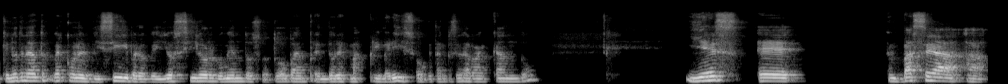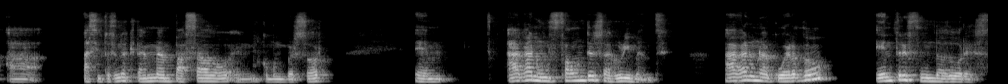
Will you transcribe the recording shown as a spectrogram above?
que no tiene nada que ver con el VC, pero que yo sí lo recomiendo, sobre todo para emprendedores más primerizos que están recién arrancando. Y es en base a, situaciones que también me han pasado en, como inversor, em, hagan un Founders Agreement, hagan un acuerdo entre fundadores.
